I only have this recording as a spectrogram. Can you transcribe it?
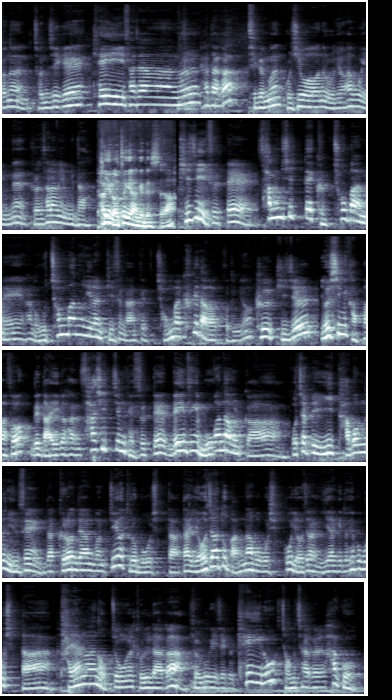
저는 전직의 K 사장을 하다가 지금은 고시원을 운영하고 있는 그런 사람입니다. K는 어떻게 하게 됐어요? 빚이 있을 때 30대 극초반에 한 5천만 원이라는 빚을 나한테 정말 크게 나갔거든요. 그 빚을 열심히 갚아서 내 나이가 한 40쯤 됐을 때 내 인생에 뭐가 남을까? 어차피 이 답 없는 인생 나 그런 데 한번 뛰어들어 보고 싶다. 나 여자도 만나보고 싶고 여자랑 이야기도 해보고 싶다. 다양한 업종을 돌다가 결국 이제 그 K로 정착을 하고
